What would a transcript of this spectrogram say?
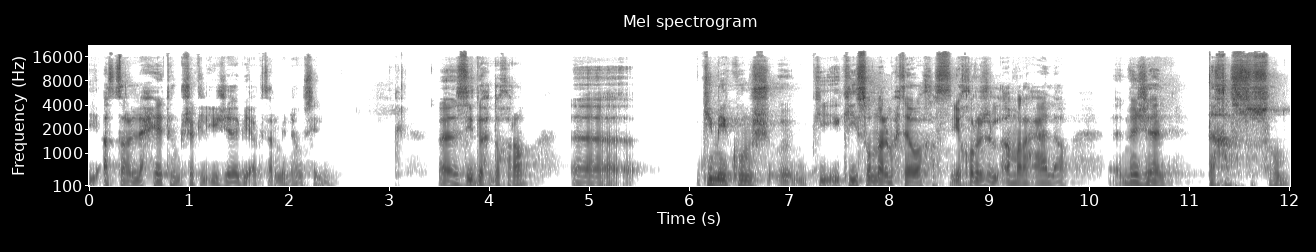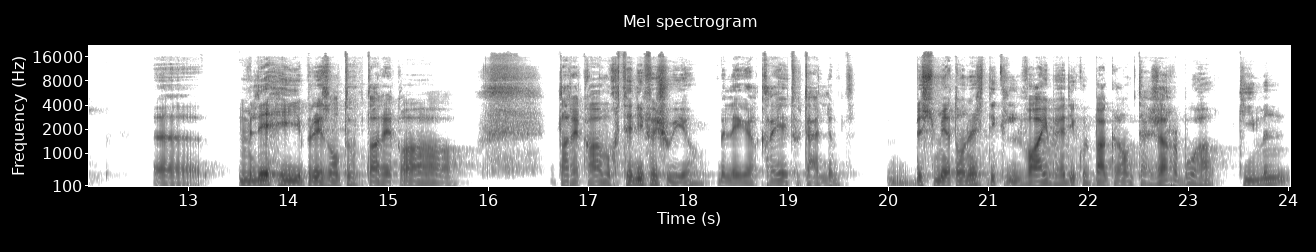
يأثر على حياتهم بشكل إيجابي أكثر منه سلبي آه، زيد واحدة أخرى كي ما يكونش كي, يصنع المحتوى خاص يخرج الأمر على مجال تخصصهم مليح ي présenter وه بطريقة طريقة مختلفة شوية باللي قريت وتعلمت باش ما يعطوناش ديك ال vibe هذيك وال background تاع جربوها كيما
